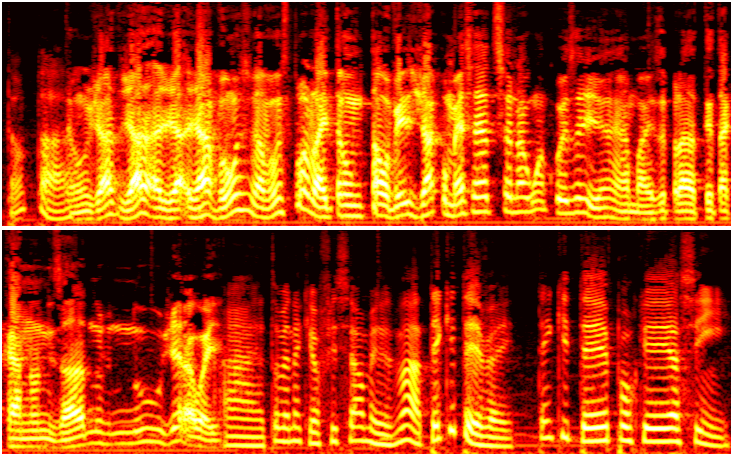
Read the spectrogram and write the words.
então tá. Então já, já, já, já, vamos, já vamos explorar. Então talvez já comece a adicionar alguma coisa aí, né? Mas é pra tentar canonizar no, no geral aí. Ah, eu tô vendo aqui, oficial mesmo. Ah, tem que ter, velho. Tem que ter, porque assim.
